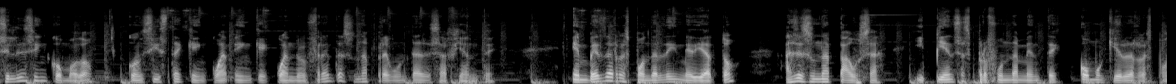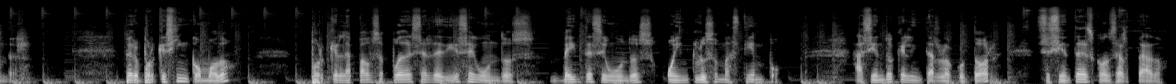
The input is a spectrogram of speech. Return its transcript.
silencio incómodo consiste en, en que cuando enfrentas una pregunta desafiante, en vez de responder de inmediato, haces una pausa y piensas profundamente cómo quieres responder. ¿Pero por qué es incómodo? Porque la pausa puede ser de 10 segundos, 20 segundos o incluso más tiempo, haciendo que el interlocutor se sienta desconcertado,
